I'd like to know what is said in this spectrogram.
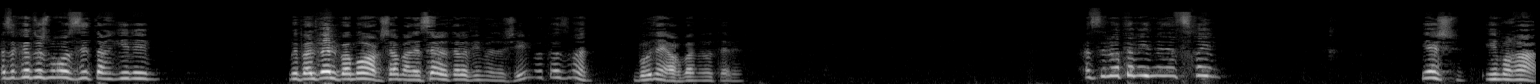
אז הקדוש ברוך הוא עושה תרגילים. מבלבל במוח שם על עשרת אלפים אנשים, באותו זמן בונה ארבע מאות אלף. אז זה לא תמיד מנצחים. יש אמרה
